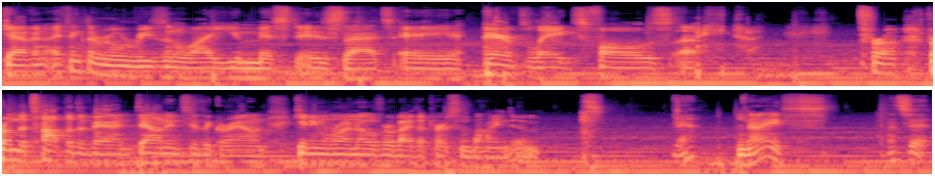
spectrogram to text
Gavin, I think the real reason why you missed is that a pair of legs falls uh, from from the top of the van down into the ground, getting run over by the person behind him. Yeah, Nice. that's it.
